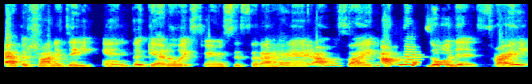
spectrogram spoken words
after trying to date and the ghetto experiences that I had, I was like, I'm not doing this, right?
